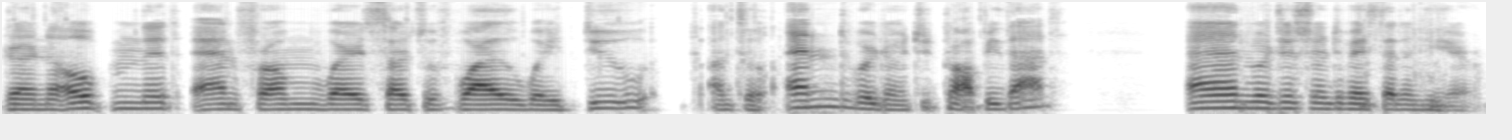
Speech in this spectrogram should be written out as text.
going to open it and from where it starts with while wait do until end we're going to copy that and we're just going to paste that in here.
